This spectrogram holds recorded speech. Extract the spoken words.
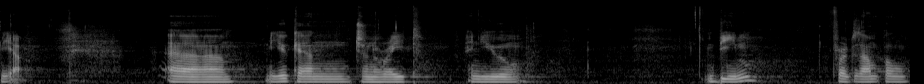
Yeah. Um, you can generate a new beam, for example,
